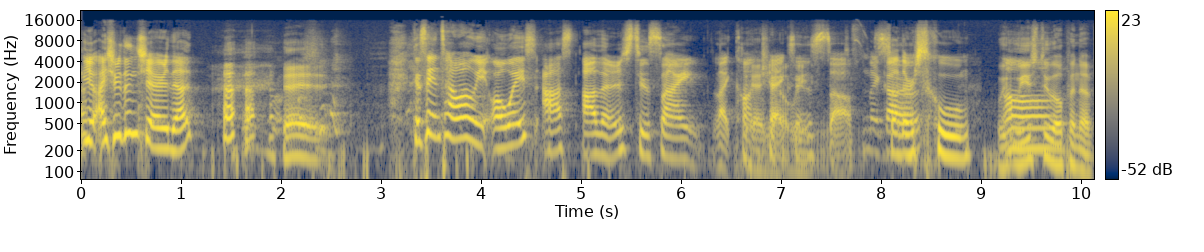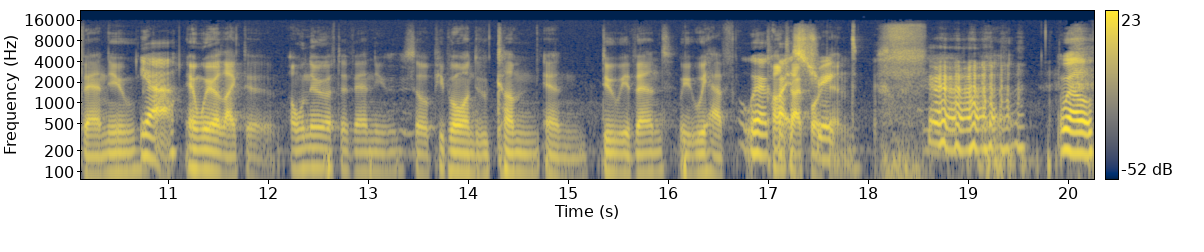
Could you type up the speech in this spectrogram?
yeah i shouldn't share that Because in Taiwan, we always ask others to sign like yeah, contracts we- and stuff. like So- others who We, we used to Oh. open a venue. Yeah. And we're like the owner of the venue, mm-hmm. so people want to come and do events. We, we have We're quite contract for them. strict. well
